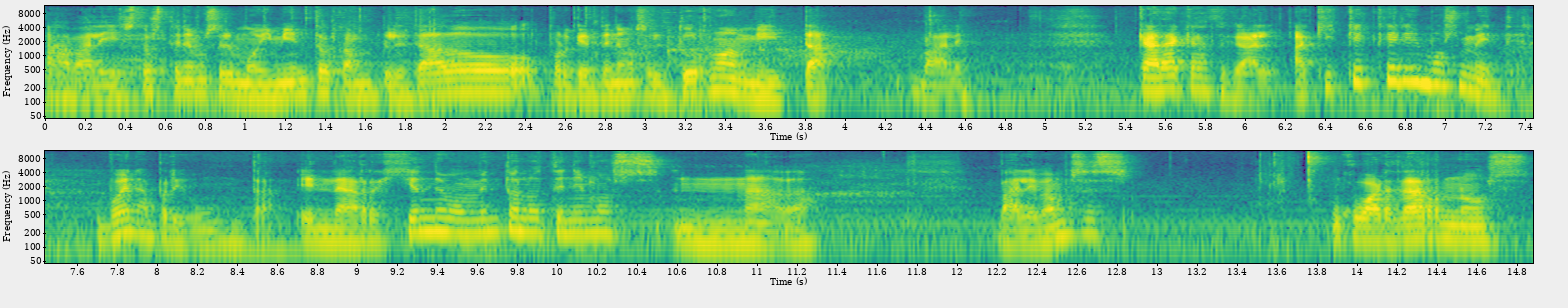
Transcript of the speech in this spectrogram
Ah, vale, y estos tenemos el movimiento completado porque tenemos el turno a mitad. Vale, Caracazgal. ¿Aquí qué queremos meter? Buena pregunta. En la región de momento no tenemos nada. Vale, vamos a guardarnos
